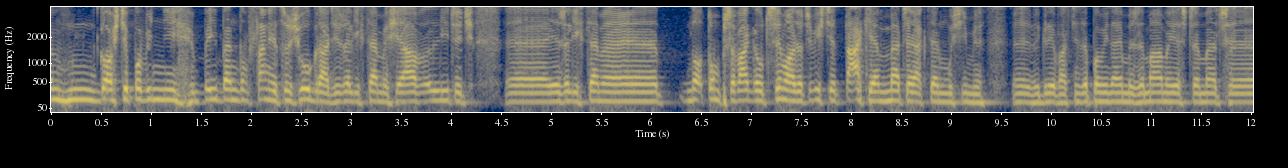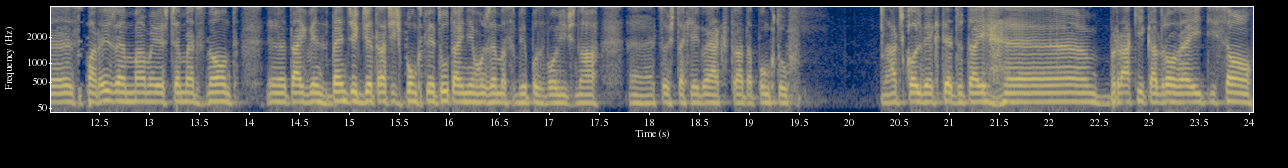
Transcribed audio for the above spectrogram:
mm, goście powinni i będą w stanie coś ugrać, jeżeli chcemy się liczyć, e, jeżeli chcemy no, tą przewagę utrzymać. Oczywiście takie mecze jak ten musimy e, wygrywać. Nie zapominajmy, że mamy jeszcze mecz z Paryżem, mamy jeszcze mecz z Nantes, tak więc będzie gdzie tracić punkty. Tutaj nie możemy sobie pozwolić na coś takiego jak strata punktów. Aczkolwiek te tutaj e, braki kadrowe i Tisson,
